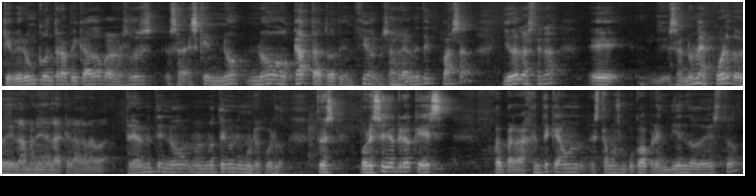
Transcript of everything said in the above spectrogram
que ver un contrapicado para nosotros, o sea, es que no, no capta tu atención. O sea, realmente pasa. Yo de la escena, eh, o sea, no me acuerdo de la manera en la que la graba. Realmente no, no, no tengo ningún recuerdo. Entonces, por eso yo creo que es, joder, para la gente que aún estamos un poco aprendiendo de esto,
